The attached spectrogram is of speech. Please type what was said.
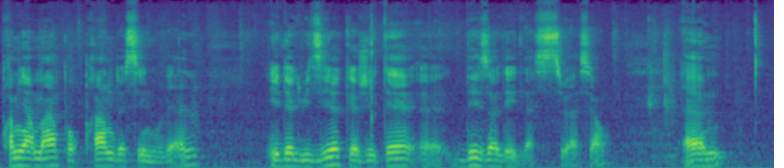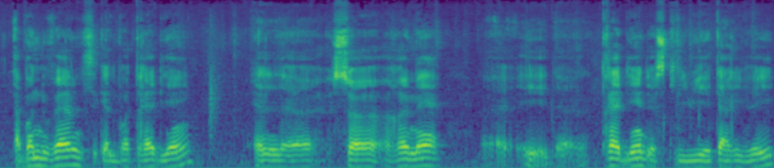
premièrement pour prendre de ses nouvelles et de lui dire que j'étais euh, désolé de la situation. La bonne nouvelle, c'est qu'elle va très bien. Elle euh, se remet euh, euh, très bien de ce qui lui est arrivé.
